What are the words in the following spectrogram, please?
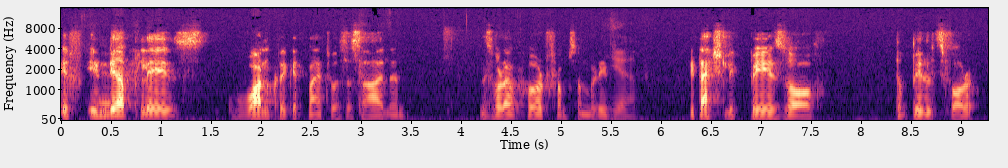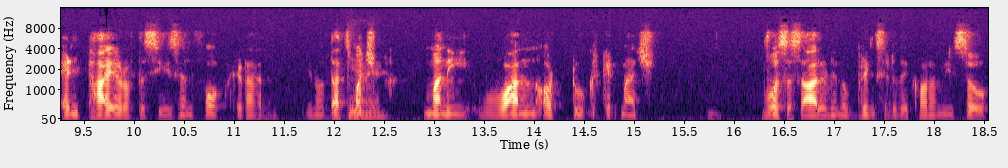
if India plays one cricket match versus Ireland, this is what I've heard from somebody. Yeah, It actually pays off the bills for entire of the season for Cricket Ireland. You know, that's much Yeah. money one or two cricket match versus Ireland, you know, brings into the economy. So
